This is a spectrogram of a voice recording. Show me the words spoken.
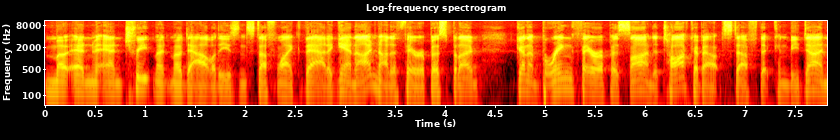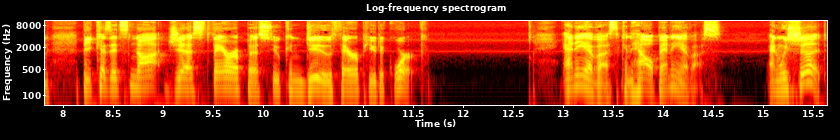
and and treatment modalities and stuff like that. Again, I'm not a therapist, but I'm going to bring therapists on to talk about stuff that can be done because it's not just therapists who can do therapeutic work. Any of us can help any of us, and we should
